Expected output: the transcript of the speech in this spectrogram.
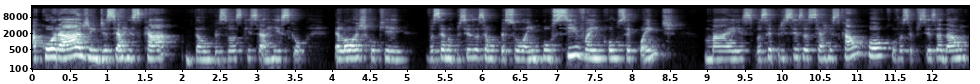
A coragem de se arriscar. Então, pessoas que se arriscam, é lógico que você não precisa ser uma pessoa impulsiva e inconsequente, mas você precisa se arriscar um pouco, você precisa dar um,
